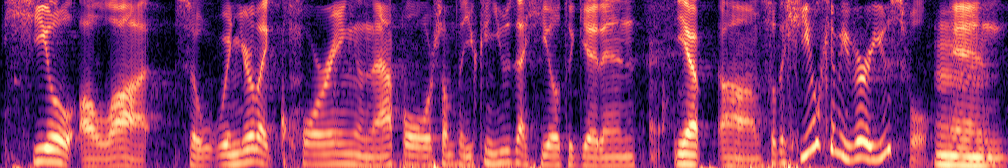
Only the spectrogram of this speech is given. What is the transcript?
heel a lot. So when you're like coring an apple or something, you can use that heel to get in. Yep. Um, so the heel can be very useful. Mhm. And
